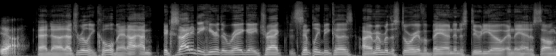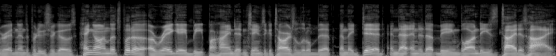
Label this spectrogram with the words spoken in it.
yeah And uh, that's really cool, man. I, I'm excited to hear the reggae track simply because I remember the story of a band in a studio and they had a song written, and the producer goes, Hang on, let's put a, a reggae beat behind it and change the guitars a little bit. And they did, and that ended up being Blondie's Tide is High.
